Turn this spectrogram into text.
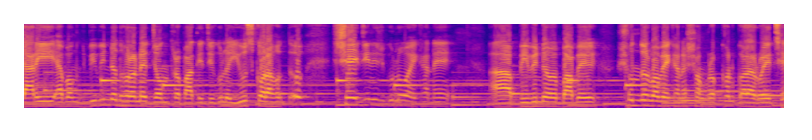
গাড়ি এবং বিভিন্ন ধরনের যন্ত্রপাতি যেগুলো ইউজ করা হতো, সেই জিনিসগুলো এখানে বিভিন্নভাবে, সুন্দরভাবে এখানে সংরক্ষণ করা রয়েছে।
